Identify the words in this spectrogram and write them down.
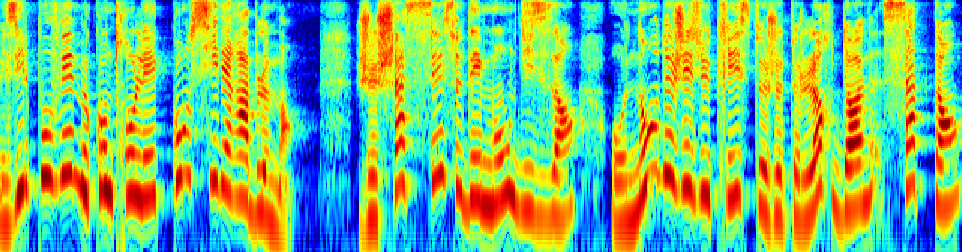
mais il pouvait me contrôler considérablement. Je chassai ce démon disant Au nom de Jésus-Christ, je te l'ordonne, Satan,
